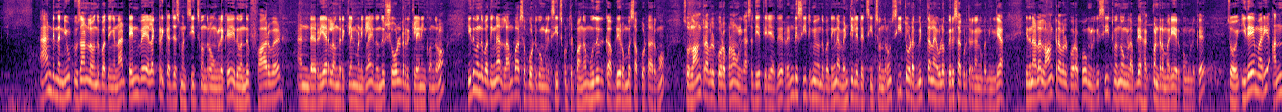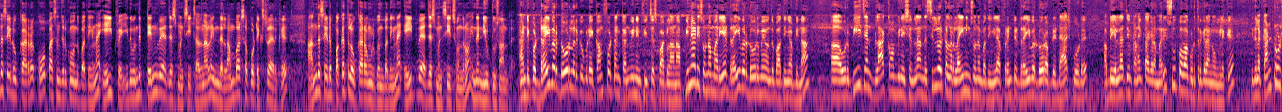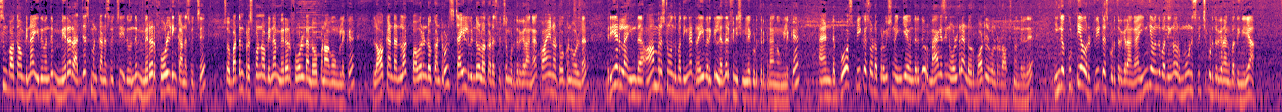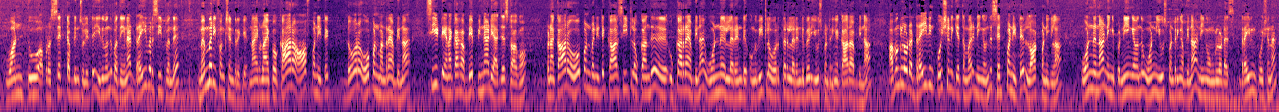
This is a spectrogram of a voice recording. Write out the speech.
அண்ட் இந்த நியூ டுசானில் வந்து பார்த்தீங்கன்னா ten way electric adjustment seats வந்துடும் உங்களுக்கு. இது வந்து ஃபார்வர்ட் அண்ட் ரியரில் வந்து ரிக்ளைன் பண்ணிக்கலாம். இது வந்து ஷோல்டர் ரிக்ளைனிங்க்கு வந்துடும் இது வந்து பார்த்தீங்கன்னா லம்பார் சப்போர்ட்டுக்கு உங்களுக்கு சீட்ஸ் கொடுத்துருப்பாங்க. முதுகுக்கு அப்படியே ரொம்ப சப்போர்ட்டாக இருக்கும். ஸோ லாங் ட்ராவல் போகிறப்பெல்லாம் உங்களுக்கு அசதியே தெரியாது. ரெண்டு சீட்டுமே வந்து பார்த்தீங்கன்னா வென்டிலேட்டட் சீட்ஸ் வந்துடும் சீட்டோட விட்டெல்லாம் எவ்வளோ பெருசாக கொடுத்துருக்காங்க பார்த்தீங்க இல்லையா? லாங் ட்ராவல் போகிறப்போ உங்களுக்கு சீட் வந்து உங்களை அப்படியே ஹக் பண்ணுற மாதிரியே இருக்கும் உங்களுக்கு. ஸோ இதே மாதிரி அந்த சைடு உட்கார்ற கோ பேசஞ்சருக்கும் வந்து பார்த்தீங்கன்னா எயிட் வே இது வந்து டென் வே அட்ஜஸ்ட்மெண்ட் சீட்ஸ் அதனால இந்த லம்பார் சப்போர்ட் எக்ஸ்ட்ரா இருக்குது அந்த சைடு பக்கத்தில் உட்காரவங்களுக்கு வந்து பார்த்தீங்கன்னா எயிட் வே அட்ஜஸ்ட்மெண்ட் சீட்ஸ் வந்துடும் இந்த நியூ டூசானில் அண்ட் இப்போ டிரைவர் டோரில் இருக்கக்கூடிய கம்ஃபர்ட் அண்ட் கன்வீனியன்ட் ஃபீச்சர்ஸ் பார்க்கலாம். நான் பின்னாடி சொன்ன மாதிரியே டிரைவர் டோருமே வந்து பார்த்தீங்க அப்படின்னா ஒரு பீச் அண்ட் பிளாக் காம்பினேஷனில் அந்த சில்வர் கலர் லைனிங் சொன்னேன் பார்த்தீங்களா ஃப்ரண்ட் டிரைவர் டோர் அப்படியே டேஷ்போர்டு அப்படி எல்லாத்தையும் கனெக்ட் ஆகிற மாதிரி சூப்பராக கொடுத்துருக்காங்க உங்களுக்கு. இதில் கண்ட்ரோல்ஸ்னு பார்த்தோம் அப்படின்னா இது வந்து மிரர் அட்ஜஸ்ட்மெண்ட்கான ஸ்விட்ச் இது வந்து மிரர் ஃபோல்டிங்கான ஸ்விட்ச் ஸோ பட்டன் ப்ரெஸ் பண்ணோம் அப்படின்னா மிரர் ஃபோல்ட் அண்ட் ஓப்பன் ஆகும் உங்களுக்கு. Lock and unlock power window control style window லாக்கோட ஸ்விட்சும் கொடுத்துருக்காங்க காயின் டோக்கன் ஹோல்டர் ரியரில் இந்த ஆம்ரெஸ்ட்டும் வந்து பார்த்தீங்கன்னா டிரைவருக்கு லெதர் ஃபினிஷிங்லேயே கொடுத்துருக்காங்க உங்களுக்கு. அண்ட் போ ஸ்பீக்கர்ஸோட ப்ரொவிஷன் இங்கேயே வந்துருது. ஒரு மேகசின் ஹோல்டர் அண்ட் ஒரு பாட்டில் ஹோல்டரோட ஆப்ஷன் வந்துருது. இங்கே குட்டியாக ஒரு ட்வீட்டர்ஸ் கொடுத்துருக்காங்க இங்கே வந்து பார்த்தீங்கன்னா ஒரு மூணு ஸ்விட்ச் கொடுத்துருக்காங்க பார்த்தீங்க ஒன் டூ அப்புறம் செட் அப்படின்னு சொல்லிட்டு இது வந்து பார்த்தீங்கன்னா டிரைவர் சீட் வந்து மெமரி ஃபங்க்ஷன் இருக்குது நான் இப்போ நான் இப்போ காரை ஆஃப் பண்ணிவிட்டு டோரை ஓப்பன் பண்ணுறேன் அப்படின்னா சீட் எனக்காக அப்படியே பின்னாடி அட்ஜஸ்ட் ஆகும். இப்போ நான் காரை ஓப்பன் பண்ணிவிட்டு கார் சீட்டில் உட்காந்து உட்காடுறேன் அப்படின்னா ஒன்று இல்லை ரெண்டு உங்கள் வீட்டில் ஒருத்தர் இல்லை ரெண்டு பேர் யூஸ் பண்ணுறீங்க காரை அப்படின்னா அவங்களோட டிரைவிங் பொசிஷனுக்கு ஏற்ற மாதிரி நீங்கள் வந்து செட் பண்ணிவிட்டு லாக் பண்ணிக்கலாம். ஒன்றுனா நீங்கள் இப்போ நீங்கள் வந்து ஒன் யூஸ் பண்ணுறீங்க அப்படின்னா நீங்கள் உங்களோட டிரைவிங் பொசிஷனை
